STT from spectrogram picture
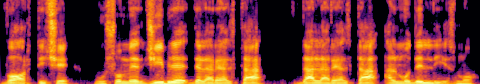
vortice, un sommergibile della realtà dalla realtà al modellismo.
